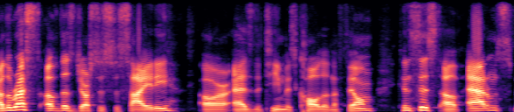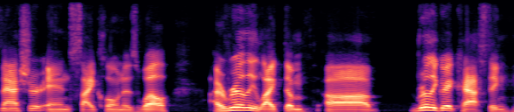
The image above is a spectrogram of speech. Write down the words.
Now, the rest of the Justice Society or as the team is called in the film, consists of Atom Smasher and Cyclone as well. I really like them. Uh, really great casting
